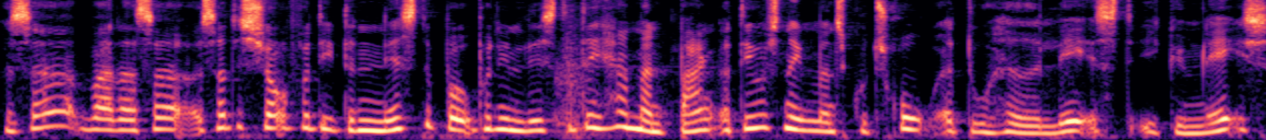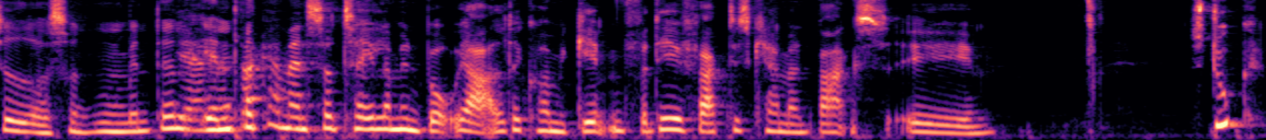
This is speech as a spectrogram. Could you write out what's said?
Og så var der så, så er det sjovt, fordi den næste bog på din liste, det er Herman Bang, og det er jo sådan en, man skulle tro, at du havde læst i gymnasiet og sådan, men den ja, ændrer... der kan man så tale om en bog, jeg aldrig kom igennem, for det er faktisk Herman Bangs øh, Stuk.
